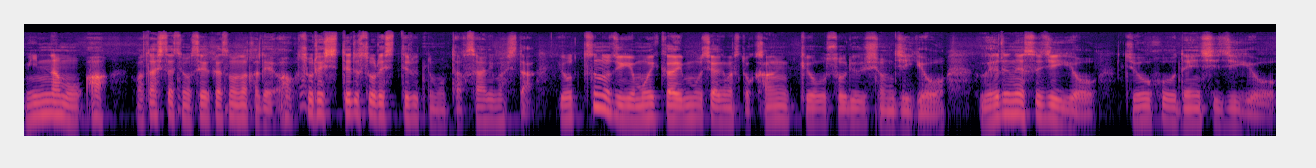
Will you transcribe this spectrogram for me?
みんなもあ私たちの生活の中であそれ知ってるそれ知ってるってもたくさんありました。4つの事業もう一回申し上げますと環境ソリューション事業ウェルネス事業情報電子事業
